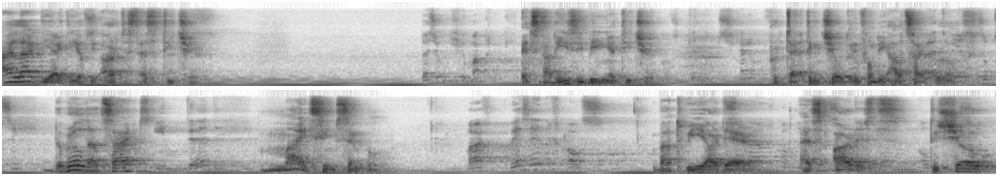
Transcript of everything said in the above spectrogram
I like the idea of the artist as a teacher. It's not easy being a teacher. Protecting children from the outside world. The world outside might seem simple, But we are there as artists to show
